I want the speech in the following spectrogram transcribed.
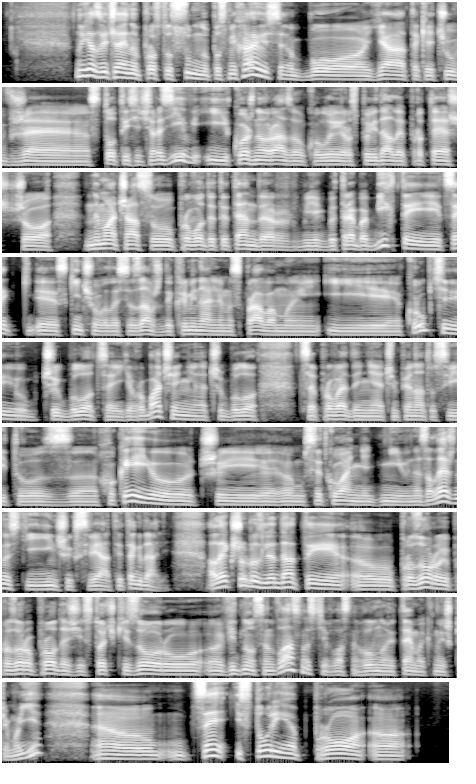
Ну, я, звичайно, просто сумно посміхаюся, бо я таке чув вже 100 тисяч разів, і кожного разу, коли розповідали про те, що нема часу проводити тендер, якби треба бігти, і це е, скінчувалося завжди кримінальними справами і корупцією. Чи було це Євробачення, чи було це проведення чемпіонату світу з хокею, чи ем, святкування Днів Незалежності інших свят, і так далі. Але якщо розглядати. Е, прозорої прозоропродажі з точки зору е, відносин власності, власне, головної теми книжки моє, е, це історія про.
